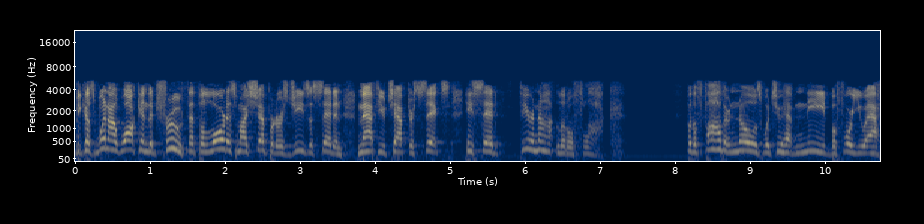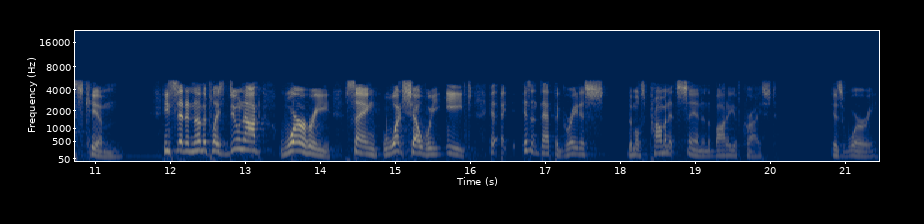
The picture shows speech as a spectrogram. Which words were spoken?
Because when I walk in the truth that the Lord is my shepherd, as Jesus said in Matthew chapter 6, he said, Fear not, little flock, for the Father knows what you have need before you ask him. He said in another place, Do not worry, saying, What shall we eat? Isn't that the greatest, the most prominent sin in the body of Christ? Is worry.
